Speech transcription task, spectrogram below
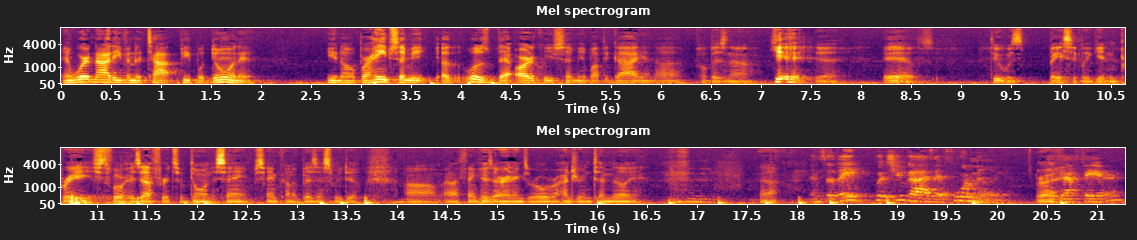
and we're not even the top people doing it. You know, Bryheim sent me uh, what was that article you sent me about the guy in uh, Oh Now? Yeah, yeah, yeah. yeah. Dude was basically getting praised for his efforts of doing the same same kind of business we do, um, and I think his earnings were over 110 million. Mm-hmm. Yeah. And so they put you guys at four million. Right. Is that fair?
